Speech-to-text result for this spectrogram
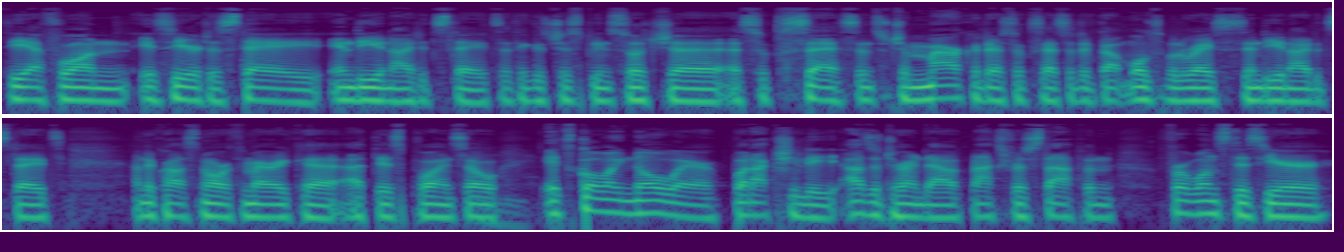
the F1 is here to stay in the United States. I think it's just been such a, a success and such a mark of their success that they've got multiple races in the United States and across North America at this point. So it's going nowhere. But actually, as it turned out, Max Verstappen, for once this year,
